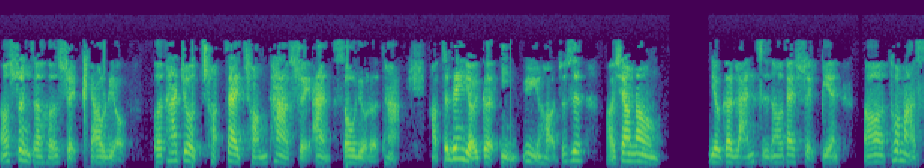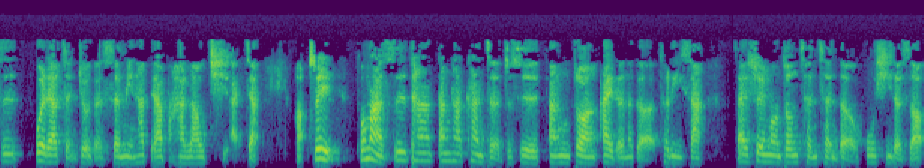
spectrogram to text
然后顺着河水漂流，而他就床在床榻水岸收留了他。好，这边有一个隐喻哈，就是好像那种有个篮子，然后在水边，然后托马斯为了要拯救一个生命，他得要把它捞起来，这样。好，所以托马斯他当他看着就是当作爱的那个特丽莎在睡梦中沉沉的呼吸的时候，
